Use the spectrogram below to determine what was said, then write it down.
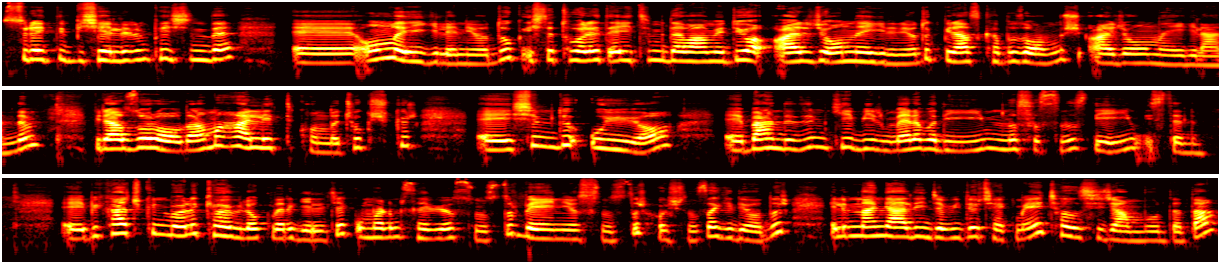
Sürekli bir şeylerin peşinde. Ee, onunla ilgileniyorduk. İşte tuvalet eğitimi devam ediyor. Ayrıca onunla ilgileniyorduk. Biraz kabız olmuş. Ayrıca onunla ilgilendim. Biraz zor oldu ama hallettik onu da çok şükür. Ee, şimdi uyuyor. Ee, ben dedim ki bir merhaba diyeyim, nasılsınız diyeyim istedim. Ee, birkaç gün böyle köy vlogları gelecek. Umarım seviyorsunuzdur, beğeniyorsunuzdur, hoşunuza gidiyordur. Elimden geldiğince video çekmeye çalışacağım burada da.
